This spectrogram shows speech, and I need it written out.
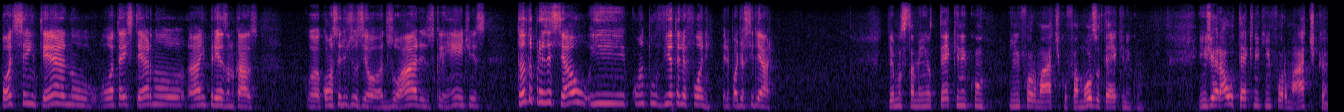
Pode ser interno ou até externo à empresa, no caso, com auxílio de usuários, clientes, tanto presencial e quanto via telefone. Ele pode auxiliar. Temos também o técnico informático, o famoso técnico. Em geral, o técnico informática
